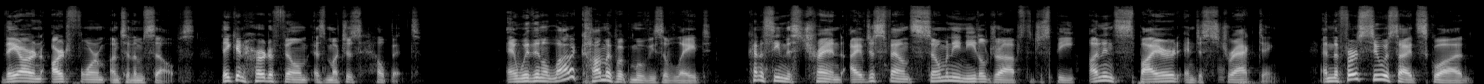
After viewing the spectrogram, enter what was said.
they are an art form unto themselves. They can hurt a film as much as help it. And within a lot of comic book movies of late, kind of seen this trend, I've just found so many needle drops to just be uninspired and distracting. And the first Suicide Squad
